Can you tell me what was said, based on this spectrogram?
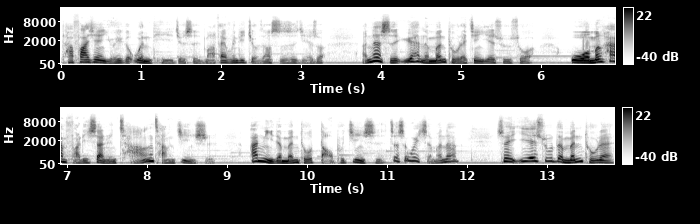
他发现有一个问题，就是马太福音第九章十四节说：“啊，那时约翰的门徒来见耶稣说，我们和法利赛人常常进食，而你的门徒倒不进食，这是为什么呢？”所以耶稣的门徒呢，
